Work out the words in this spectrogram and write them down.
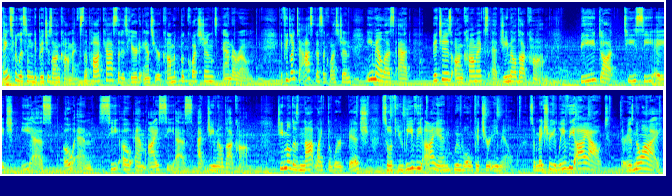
Thanks for listening to Bitches on Comics, the podcast that is here to answer your comic book questions and our own. If you'd like to ask us a question, email us at bitchesoncomics at gmail.com. B.T-C-H-E-S-O-N-C-O-M-I-C-S at gmail.com. Gmail does not like the word bitch, so if you leave the I in, we won't get your email. So make sure you leave the I out. There is no I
